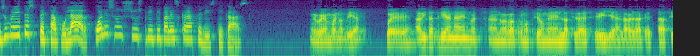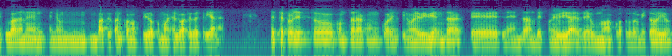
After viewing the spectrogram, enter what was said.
Es un proyecto espectacular. ¿Cuáles son sus principales características? Muy bien, buenos días. Pues Hábitat Triana es nuestra nueva promoción en la ciudad de Sevilla. La verdad que está situada en, en un barrio tan conocido como es el barrio de Triana. Este proyecto contará con 49 viviendas que tendrán disponibilidades de 1 a 4 dormitorios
